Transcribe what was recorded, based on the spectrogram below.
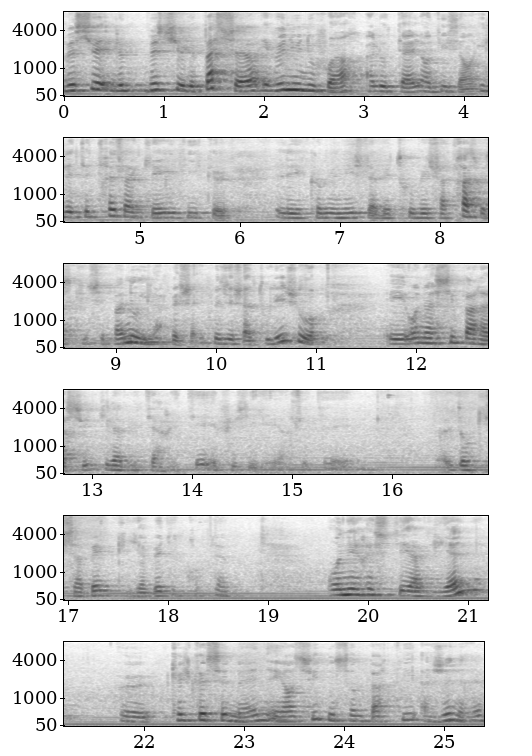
Monsieur, le, monsieur le passeur est venu nous voir à l'hôtel en disant, il était très inquiet, il dit que les communistes avaient trouvé sa trace, parce que c'est pas nous, il, a fait ça, il faisait ça tous les jours. Et on a su par la suite qu'il avait été arrêté et fusillé. hein. Euh, Donc il savait qu'il y avait des problèmes. On est resté à Vienne euh, quelques semaines et ensuite nous sommes partis à Genève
